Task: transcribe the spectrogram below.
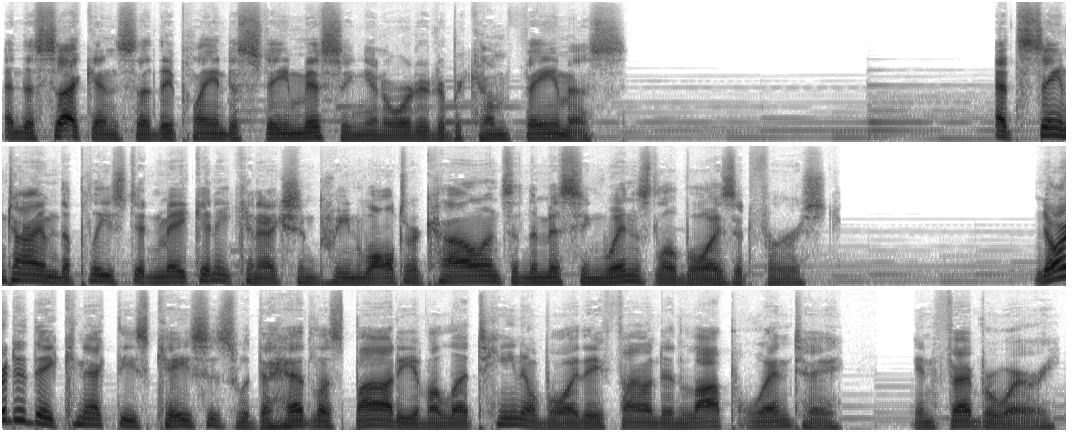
and the second said they planned to stay missing in order to become famous. At the same time, the police didn't make any connection between Walter Collins and the missing Winslow boys at first. Nor did they connect these cases with the headless body of a Latino boy they found in La Puente in February.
